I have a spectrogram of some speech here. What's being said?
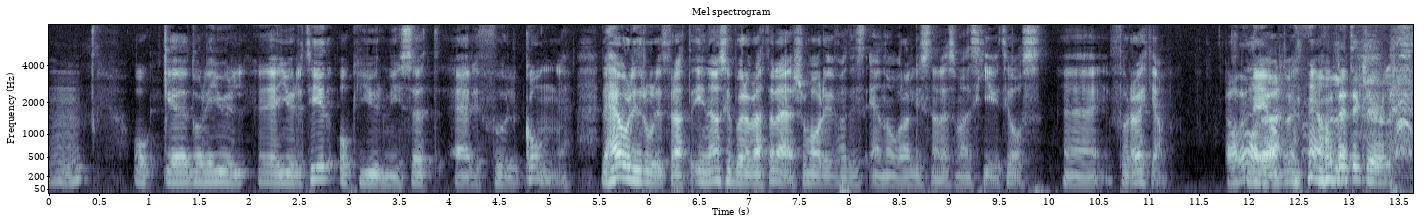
mm. Och eh, då det är jul, juletid och julmyset är i full gång. Det här var lite roligt för att innan jag skulle börja berätta det här så var det ju faktiskt en av våra lyssnare som hade skrivit till oss eh, förra veckan. Ja det var det. jag- Det var lite kul.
